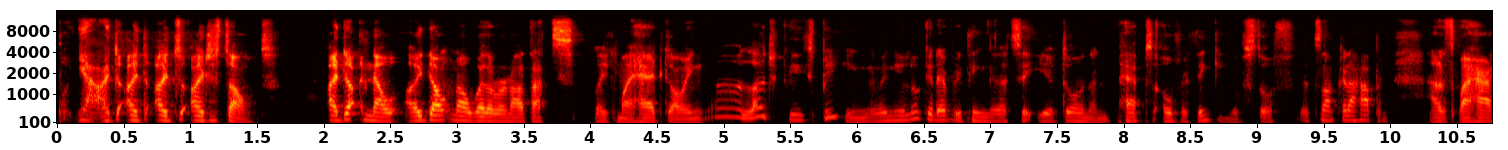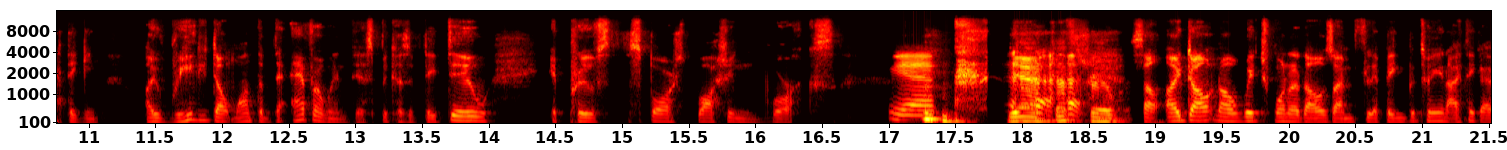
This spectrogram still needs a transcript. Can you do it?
but yeah, I, I, I, I just don't. I don't know. I don't know whether or not that's like my head going. Oh, logically speaking, when you look at everything that City have done and Pep's overthinking of stuff, that's not going to happen. And it's my heart thinking, I really don't want them to ever win this because if they do, it proves the sports washing works. Yeah. Yeah, that's true. so I don't know which one of those I'm flipping between. I think I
